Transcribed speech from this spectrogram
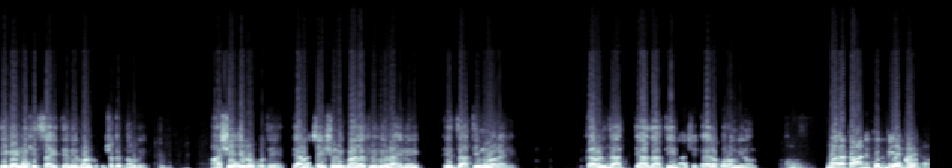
ते काही हो. लिखित साहित्य निर्माण करू शकत नव्हते. असे हो. जे लोक होते त्यांना शैक्षणिक मागासलेले राहिले ते जातीमुळे राहिले. कारण त्या जातींना शिकायला परवानगी नव्हती. मराठा आणि कुणबी एक आहे का?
